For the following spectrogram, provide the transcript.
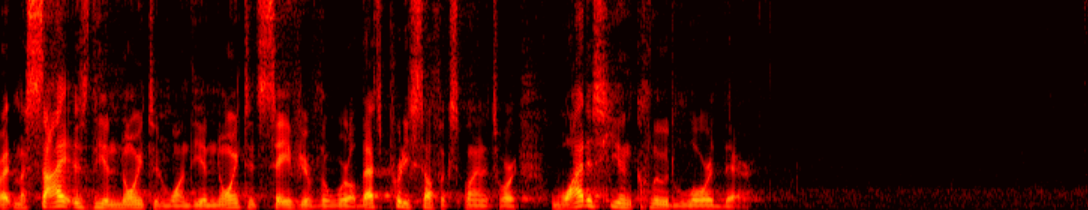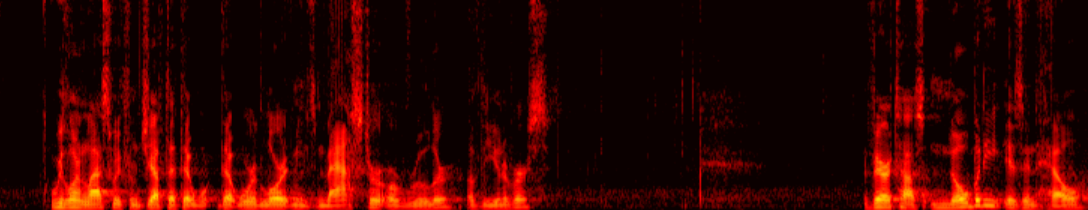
Right? Messiah is the anointed one, the anointed Savior of the world. That's pretty self explanatory. Why does he include Lord there? We learned last week from Jeff that that, that word Lord it means master or ruler of the universe. Veritas, nobody is in hell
